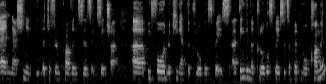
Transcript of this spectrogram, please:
and nationally the different provinces, etc. Uh, before looking at the global space. I think in the global space it's a bit more common,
